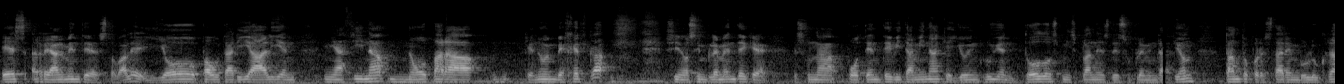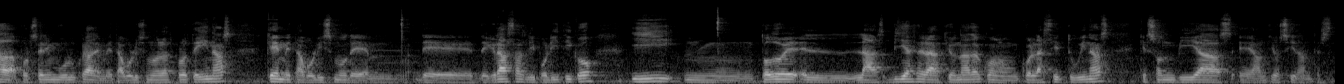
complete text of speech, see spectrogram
es realmente esto, ¿vale? Yo pautaría a alguien niacina no para que no envejezca, sino simplemente que es una potente vitamina que yo incluyo en todos mis planes de suplementación, tanto por estar involucrada, por ser involucrada en metabolismo de las proteínas, que metabolismo de, de, grasas, lipolítico y mm, todas las vías relacionadas con, las sirtuinas, que son vías eh, antioxidantes.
